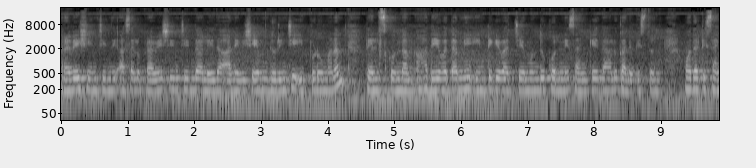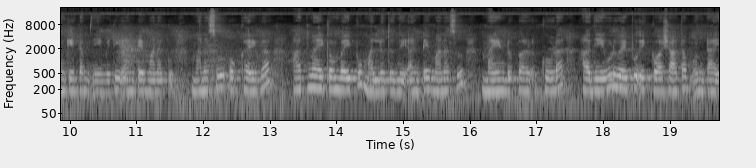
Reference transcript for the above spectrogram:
ప్రవేశించింది. అసలు ప్రవేశించిందా లేదా అనే విషయం గురించి ఇప్పుడు మనం తెలుసుకుందాం. ఆ దేవత మీ ఇంటికి వచ్చే ముందు కొన్ని సంకేతాలు కనిపిస్తుంది మొదటి సంకేతం ఏమి ఏమిటి అంటే మనకు మనసు ఒక్కరిగా ఆత్మాయికం వైపు మల్లుతుంది అంటే మనసు మైండ్ కూడా ఆ దేవుడి వైపు ఎక్కువ శాతం ఉంటాయి.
